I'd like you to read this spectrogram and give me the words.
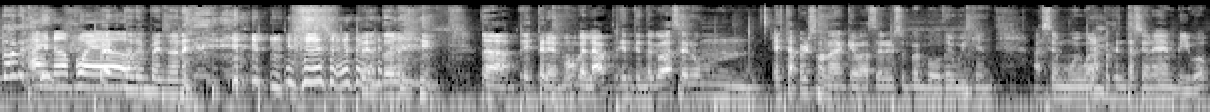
Perdonen. Ay, no puedo. Perdonen, perdonen. perdonen. Nada, esperemos, ¿verdad? Entiendo que va a ser un. Esta persona que va a hacer el Super Bowl de Weekend hace muy buenas presentaciones en vivo.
